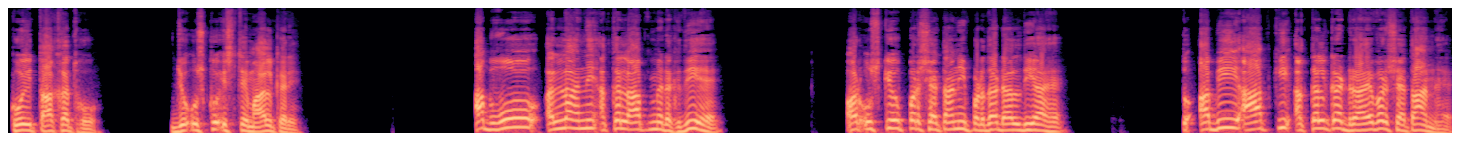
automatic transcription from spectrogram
کوئی طاقت ہو جو اس کو استعمال کرے۔ اب وہ اللہ نے عقل آپ میں رکھ دی ہے اور اس کے اوپر شیطانی پردہ ڈال دیا ہے۔ تو ابھی آپ کی عقل کا ڈرائیور شیطان ہے۔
